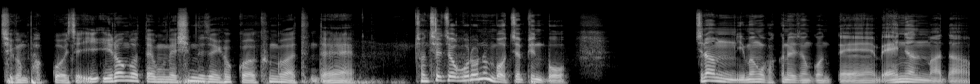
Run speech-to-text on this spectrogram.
지금 바꿔 이제 이, 이런 것 때문에 심리적인 효과가 큰 것 같은데 전체적으로는 뭐 어차피 뭐 지난 이명박 박근혜 정권 때 매년마다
